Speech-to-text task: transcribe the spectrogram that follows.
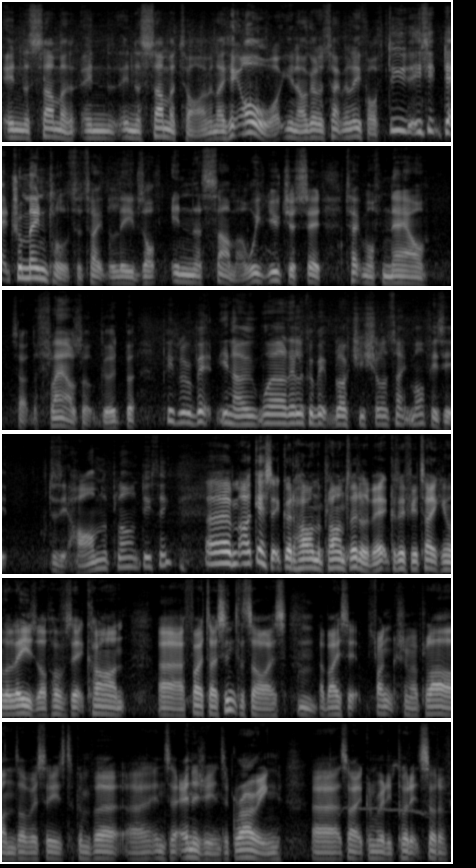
in the summer in in the summertime, and they think, oh, you know, I've got to take my leaf off. You, is it detrimental to take the leaves off in the summer? We, you just said take them off now so the flowers look good, but people are a bit, you know, well, they look a bit blotchy. Shall I take them off? Is it does it harm the plant? Do you think? Um, I guess it could harm the plant a little bit because if you're taking all the leaves off, obviously it can't uh, photosynthesize. A basic function of a plant, obviously, is to convert uh, into energy, into growing, uh, so it can really put its sort of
